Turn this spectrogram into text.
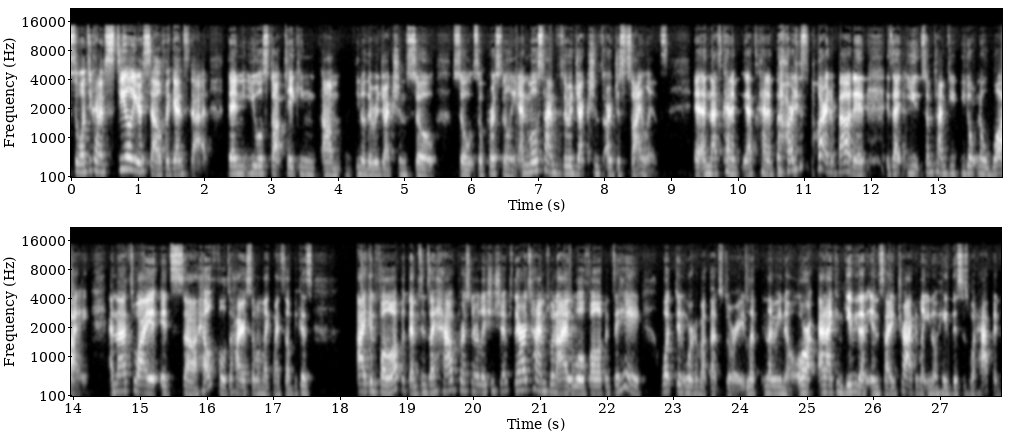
so once you kind of steel yourself against that then you will stop taking um, you know the rejections so so so personally. And most times the rejections are just silence. And that's kind of that's kind of the hardest part about it is that you sometimes you, you don't know why. And that's why it's uh, helpful to hire someone like myself because I can follow up with them since I have personal relationships. There are times when I will follow up and say, "Hey, what didn't work about that story? Let, let me know." Or and I can give you that inside track and let you know, "Hey, this is what happened."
